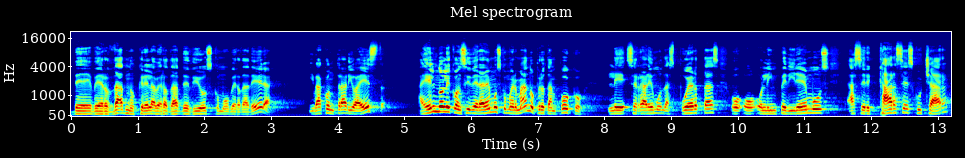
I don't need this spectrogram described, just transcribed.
de verdad no cree la verdad de Dios como verdadera y va contrario a esta. A Él no le consideraremos como hermano, pero tampoco le cerraremos las puertas o, le impediremos acercarse a escuchar.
